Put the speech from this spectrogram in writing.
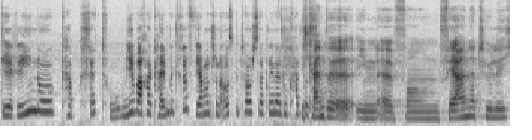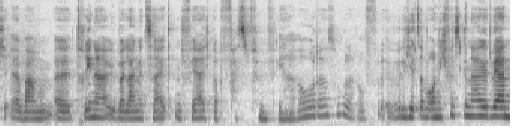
Gerino Capretto. Mir war er kein Begriff. Wir haben uns schon ausgetauscht, Sabrina. Du kanntest Ich kannte ihn äh, von Fair natürlich. Er war äh, Trainer über lange Zeit in Fair, ich glaube fast fünf Jahre oder so. Darauf äh, will ich jetzt aber auch nicht festgenagelt werden.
